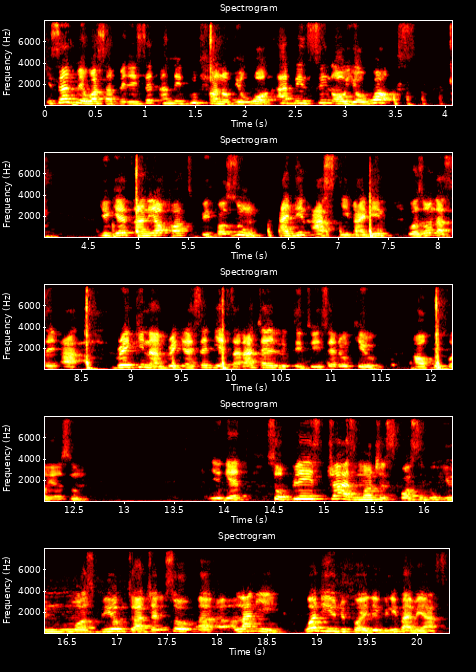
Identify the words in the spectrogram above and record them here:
He sent me a WhatsApp and he said, I'm a good fan of your work. I've been seeing all your works you get an offer to pay for Zoom. I didn't ask him. I didn't. It was one that said, ah, breaking and breaking. I said, yes. I actually looked into it. He said, okay, I'll pay for your Zoom. You get? So please try as much as possible. You must be able to actually. So, uh, Lani, what do you do for a living, if I may ask?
